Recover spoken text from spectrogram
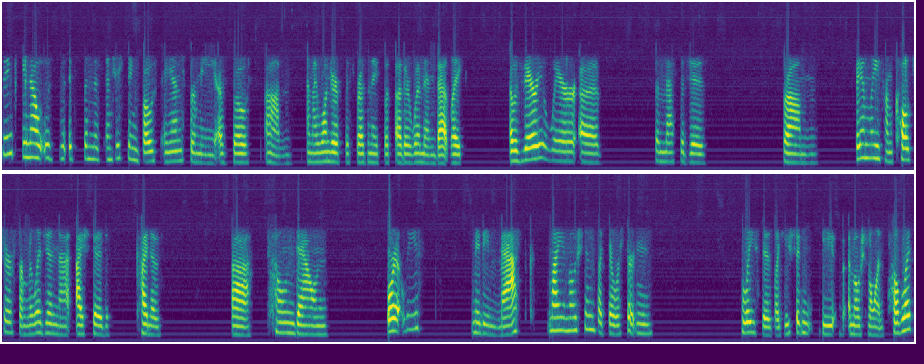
think you know it was, it's been this interesting both and for me of both, um, and I wonder if this resonates with other women that like I was very aware of the messages from family, from culture, from religion that I should kind of uh, tone down, or at least maybe mask my emotions. Like there were certain places, like you shouldn't be emotional in public.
